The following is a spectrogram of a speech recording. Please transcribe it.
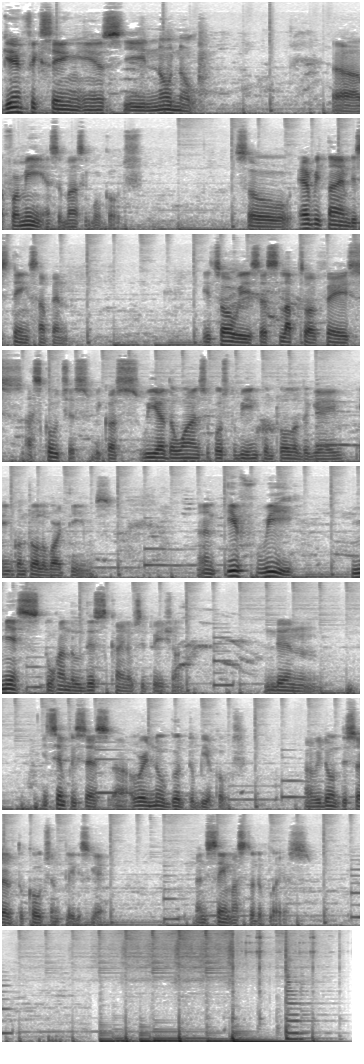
game fixing is a no no uh, for me as a basketball coach. So every time these things happen, it's always a slap to our face as coaches because we are the ones supposed to be in control of the game, in control of our teams. And if we miss to handle this kind of situation, then it simply says uh, we're no good to be a coach. Uh, we don't deserve to coach and play this game. And same as to the players.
